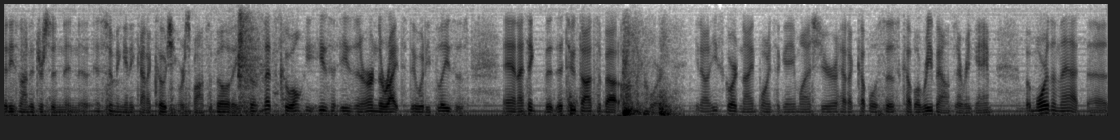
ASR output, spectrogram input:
that he's not interested in, in uh, assuming any kind of coaching responsibility. So that's cool. He, he's he's earned the right to do what he pleases, and I think the, the two thoughts about on the court. Know, he scored nine points a game last year, had a couple assists, a couple rebounds every game. But more than that, uh,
